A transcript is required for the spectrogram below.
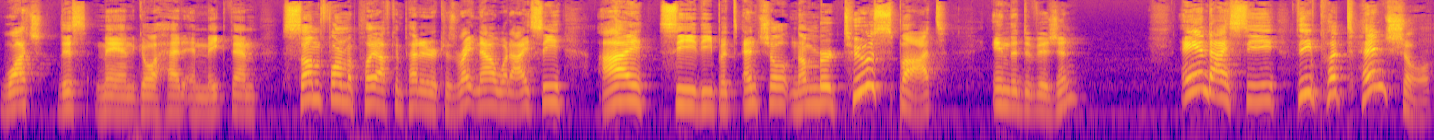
Watch this man go ahead and make them some form of playoff competitor because right now, what I see, I see the potential number two spot in the division, and I see the potential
